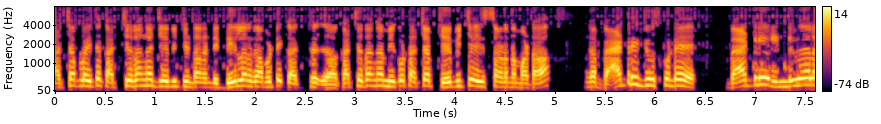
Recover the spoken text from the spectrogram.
టచ్అప్లు అయితే ఖచ్చితంగా చేపించుంటారండి డీలర్ కాబట్టి ఖచ్చితంగా మీకు టచ్అప్ చేపించే ఇస్తాడనమాట ఇంకా బ్యాటరీ చూసుకుంటే బ్యాటరీ రెండు వేల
